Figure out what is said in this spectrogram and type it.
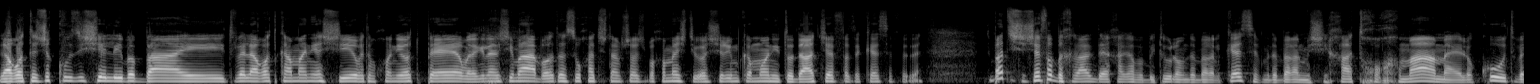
להראות את הג'קוזי שלי בבית, ולהראות כמה אני עשיר, ואת המכוניות פר, ולהגיד לאנשים, אה, בואו תעשו 1, 2, 3, 4, 5, תהיו עשירים כמוני, תודעת שפע זה כסף וזה. דיברתי ששפע בכלל, דרך אגב, הביטוי לא מדבר על כסף, מדבר על משיכת חוכמה מהאלוקות, ו...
